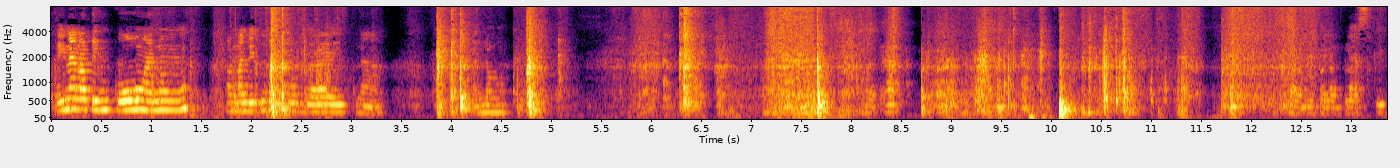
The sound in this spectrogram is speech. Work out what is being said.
Tingnan natin kung anong naman dito sa loob guys na anong plastic.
